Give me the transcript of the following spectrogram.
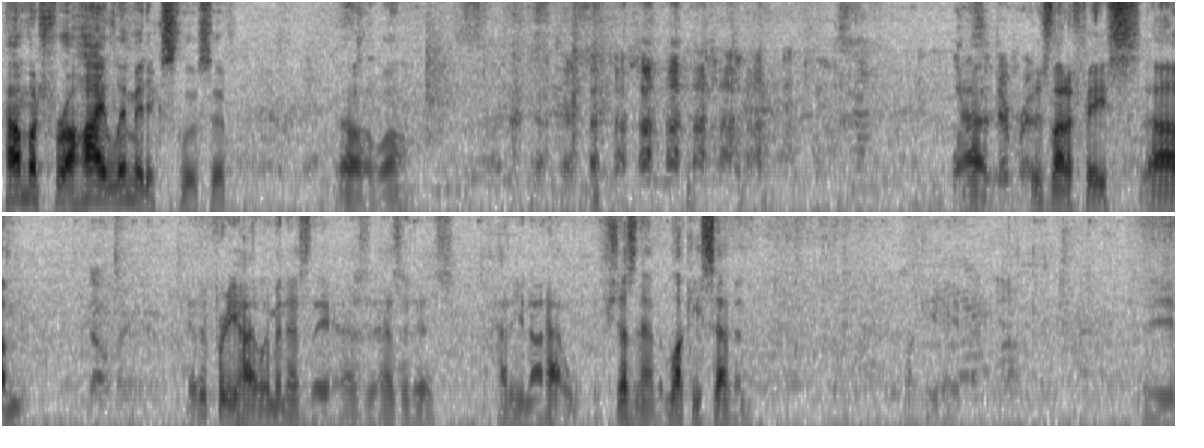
How much for a high limit exclusive? Oh well, What is Uh, the difference? there's not a face. Um, no, thank you. Yeah, they're pretty high limit as they as, as it is. How do you not have? If she doesn't have it, lucky seven, lucky eight. Yeah.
